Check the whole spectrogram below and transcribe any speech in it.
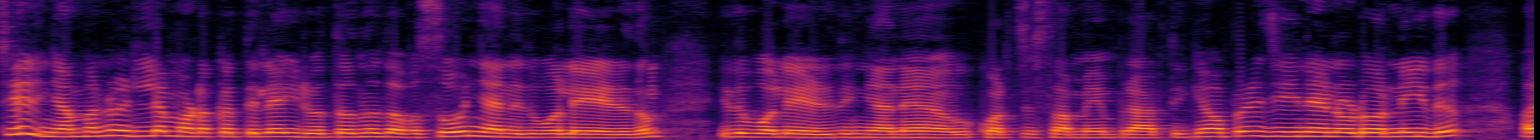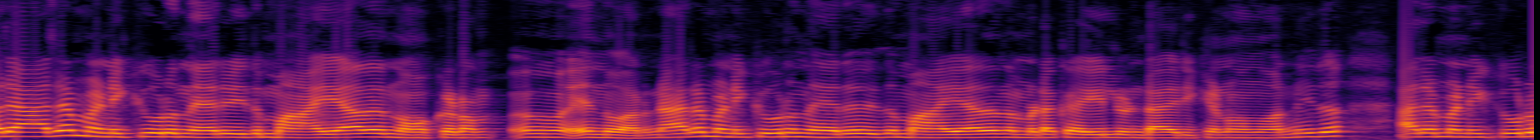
ശരി ഞാൻ പറഞ്ഞു ഇല്ല മുടക്കത്തിലെ ഇരുപത്തൊന്ന് ദിവസവും ഞാൻ ഇതുപോലെ എഴുതും. ഇതുപോലെ എഴുതി ഞാൻ കുറച്ച് സമയം പ്രാർത്ഥിക്കും. അപ്പോഴും ജീന എന്നോട് പറഞ്ഞു ഇത് ഒരു അരമണിക്കൂർ നേരം ഇത് മായാതെ നോക്കണം എന്ന് പറഞ്ഞു. അരമണിക്കൂർ നേരം ഇത് മായാതെ നമ്മുടെ കയ്യിലുണ്ടായിരിക്കണം എന്ന് പറഞ്ഞു. ഇത് അരമണിക്കൂർ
